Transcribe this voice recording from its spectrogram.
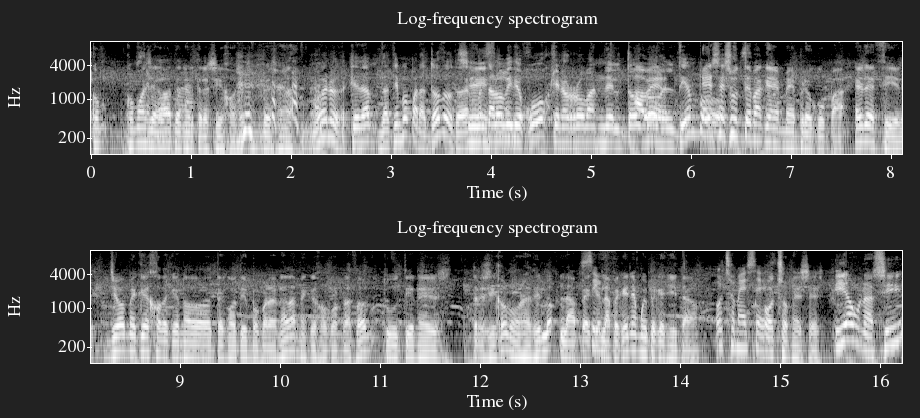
cómo- cómo has llegado a tener tres hijos? Es impresionante. Bueno, es que da, da tiempo para todo. Te das Sí. cuenta los videojuegos que no roban del todo A ver, el tiempo. ese es un tema que me preocupa. Es decir, yo me quejo de que no tengo tiempo para nada, me quejo con razón. Tú tienes tres hijos, vamos a decirlo. La, pe- Sí. la pequeña muy pequeñita, Ocho meses. ocho meses. Y aún así,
